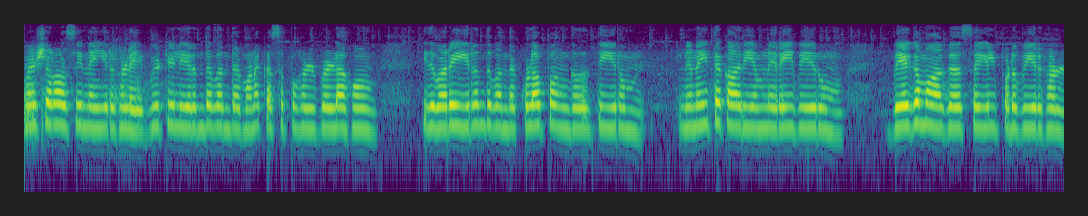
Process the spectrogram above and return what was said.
மேஷராசி நேயர்களே வீட்டில் இருந்து வந்த மனக்கசப்புகள் விலகும். இதுவரை இருந்து வந்த குழப்பங்கள் தீரும். நினைத்த காரியம் நிறைவேறும். வேகமாக செயல்படுவீர்கள்.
